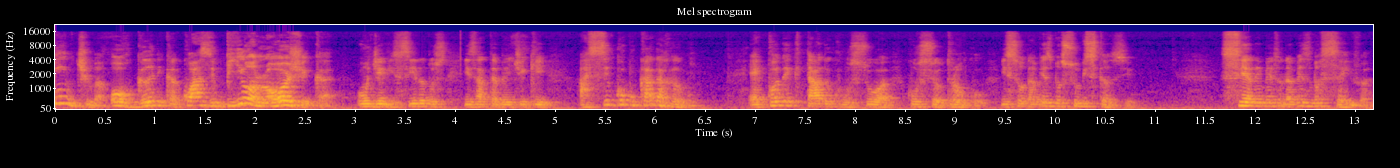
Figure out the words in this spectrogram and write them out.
íntima, orgânica, quase biológica, onde ele ensina-nos exatamente que, assim como cada ramo é conectado com, sua, com o seu tronco e são da mesma substância, se alimentam da mesma seiva,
